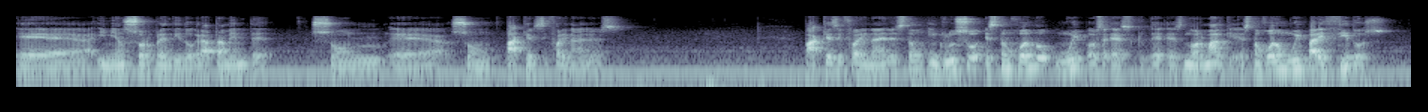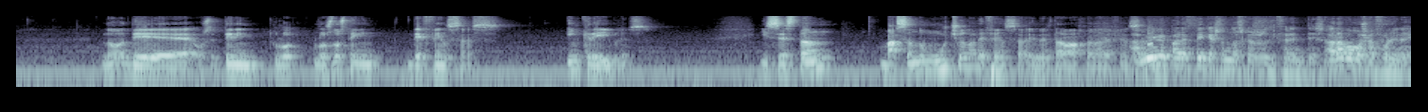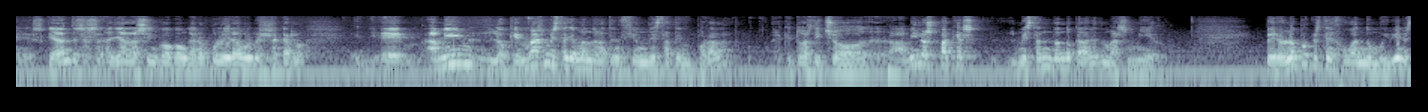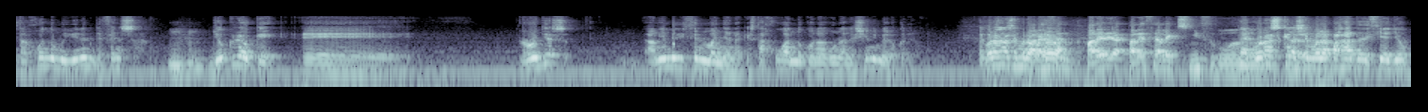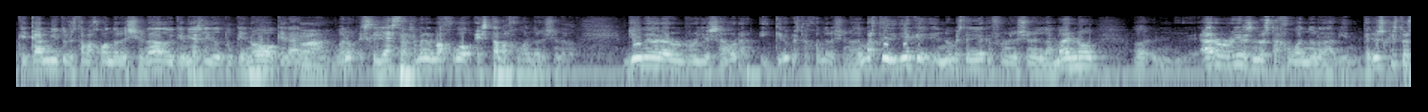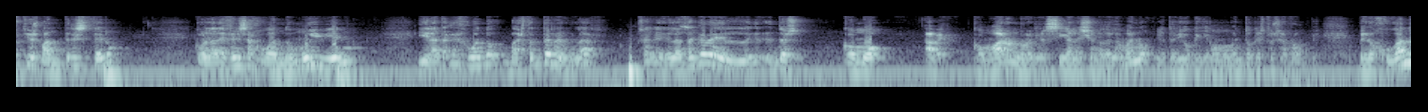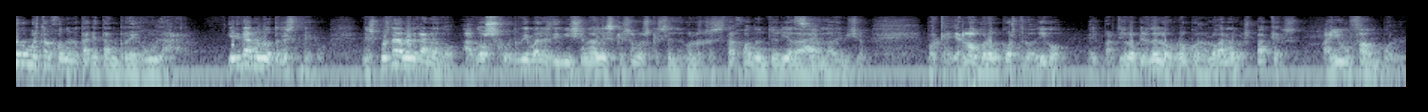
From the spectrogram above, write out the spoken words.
eh, y me han sorprendido gratamente son, eh, son Packers y 49ers. Packers y 49ers están, incluso están jugando muy, o sea, es, es normal que están jugando muy parecidos. ¿no? De, o sea, tienen, lo- los dos tienen defensas increíbles y se están basando mucho en la defensa, en el trabajo de la defensa. A mí me parece que son dos casos diferentes. Ahora vamos a 49ers, que antes allá a las 5 con Garoppolo y ahora vuelves a sacarlo. Eh, a mí lo que más me está llamando la atención de esta temporada, que tú has dicho, a mí los Packers me están dando cada vez más miedo. Pero no porque estén jugando muy bien, están jugando muy bien en defensa. Ujú. Yo creo que eh, Rogers, a mí me dicen mañana que está jugando con alguna lesión y me lo creo. ¿Te acuerdas la semana pasada? Parecen- parece, parece Alex Smith jugando. ¿Te acuerdas que la semana pasada te decía yo que Cam Newton estaba jugando lesionado y que habías leído tú que no, que era... Ah, bueno, es que sí. ya esta semana no ha jugado, estaba jugando lesionado. Yo veo a Aaron Rodgers ahora y creo que está jugando lesionado. Además te diría que no me extrañaría que fuera una lesión en la mano. Aaron Rodgers no está jugando nada bien. Pero es que estos tíos van 3-0 con la defensa jugando muy bien y el ataque jugando bastante regular. O sea, que el ataque del... Entonces, como... A ver, como Aaron Rodgers siga lesionado de la mano, yo te digo que llega un momento que esto se rompe. Pero jugando como están jugando un ataque tan regular, ir ganando 3-0, después de haber ganado a dos rivales divisionales que son los que se, con los que se está jugando en teoría la, Sí. la división. Porque ayer los Broncos, te lo digo, el partido lo pierden los Broncos, no lo ganan los Packers. Hay un fumble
